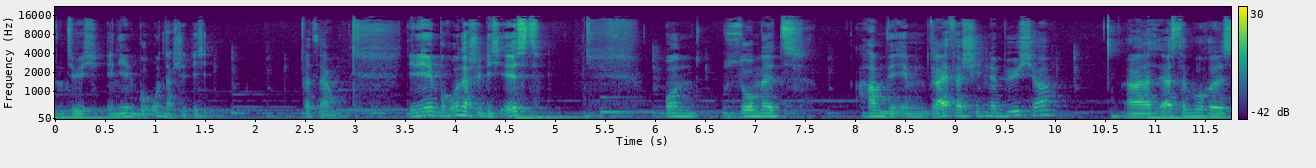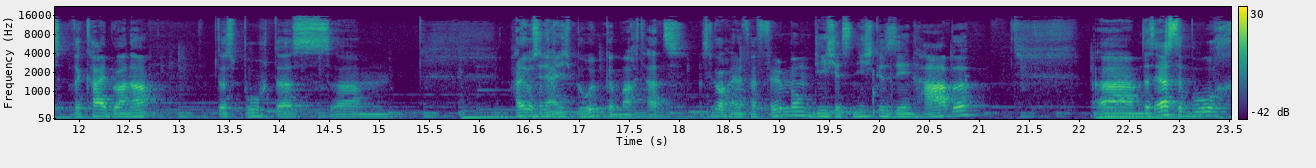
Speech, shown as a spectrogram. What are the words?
natürlich in jedem Buch unterschiedlich, Verzeihung, die in jedem Buch unterschiedlich ist. Und somit haben wir eben drei verschiedene Bücher. Äh, das erste Buch ist The Kite Runner, das Buch, das ähm, Harry Hussein eigentlich berühmt gemacht hat. Es gibt auch eine Verfilmung, die ich jetzt nicht gesehen habe. Ähm, das erste Buch,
